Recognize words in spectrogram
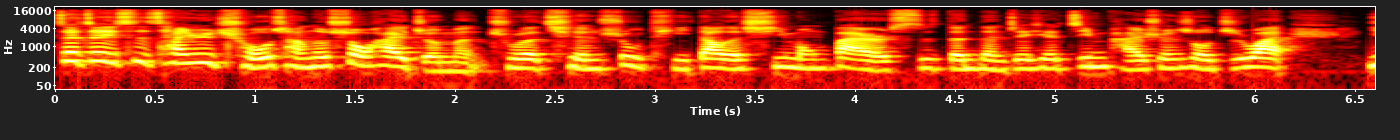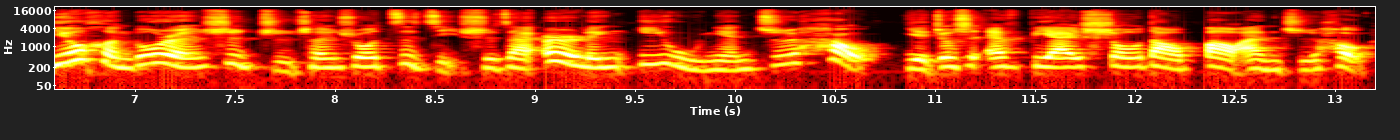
在这一次参与求偿的受害者们，除了前述提到的西蒙拜尔斯等等这些金牌选手之外，也有很多人是指称说自己是在二零一五年之后，也就是 FBI 收到报案之后，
